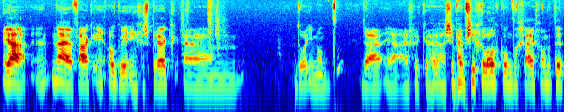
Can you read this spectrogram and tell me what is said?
Ja, nou ja, vaak in, ook weer in gesprek ehm, door iemand daar, ja, eigenlijk eh, als je bij een psycholoog komt, dan ga je gewoon met de,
